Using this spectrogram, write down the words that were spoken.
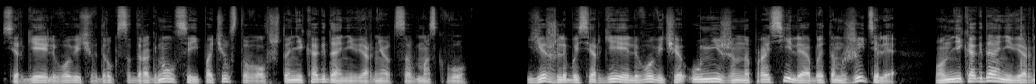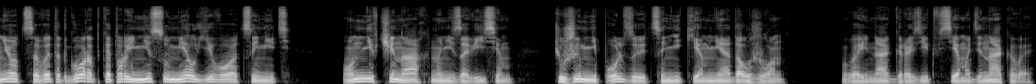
Сергей Львович вдруг содрогнулся и почувствовал, что никогда не вернется в Москву. Ежели бы Сергея Львовича униженно просили об этом жителе, он никогда не вернется в этот город, который не сумел его оценить. Он не в чинах, но независим. Чужим не пользуется, никем не одолжен. Война грозит всем одинаково,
